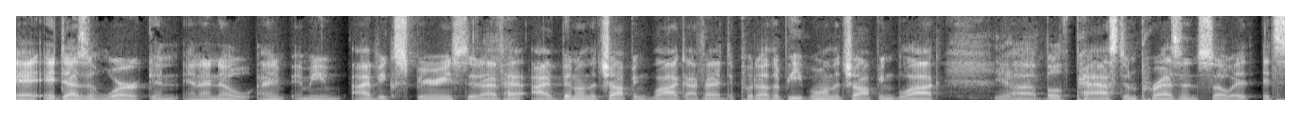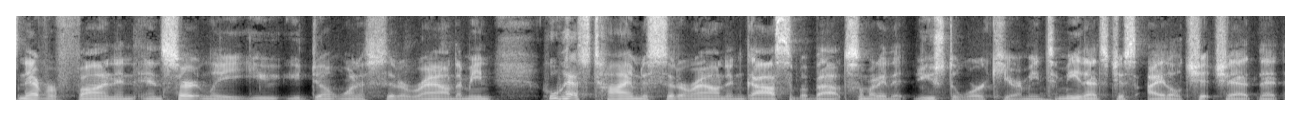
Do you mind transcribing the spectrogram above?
It, it, doesn't work and and I know I, I, mean I've experienced it. I've had I've been on the chopping block. I've had to put other people on the chopping block yeah. uh, both past and present. So it, it's never fun and and certainly you you don't want to sit around. I mean who has time to sit around and gossip about somebody that used to work here? I mean to me that's just idle chit chat that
